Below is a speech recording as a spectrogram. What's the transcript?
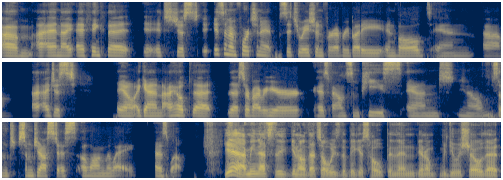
Um, and I, I think that it's just it's an unfortunate situation for everybody involved, and um, I, I just you know again I hope that the survivor here has found some peace and you know some some justice along the way as well. Yeah, I mean that's the you know that's always the biggest hope, and then you know we do a show that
